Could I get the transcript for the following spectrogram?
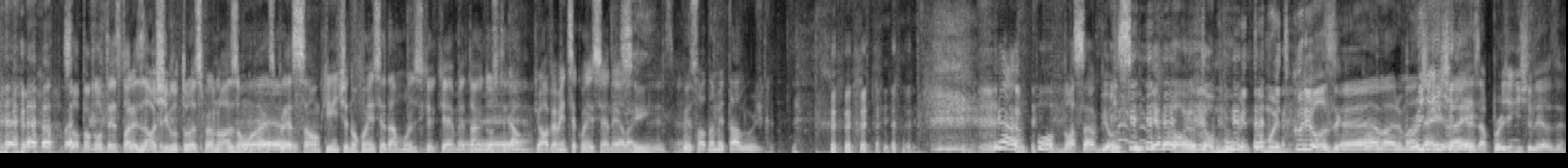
Só pra contextualizar, o Chico trouxe pra nós uma É. expressão que a gente não conhecia da música, que é metal É. industrial. Que obviamente você conhecia, né? Sim. Esse pessoal da metalúrgica. Cara, pô, nossa, a Beyoncé quebrou. Eu tô muito, muito curioso. É, por, mano, Por manda aí, gentileza, por gentileza.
